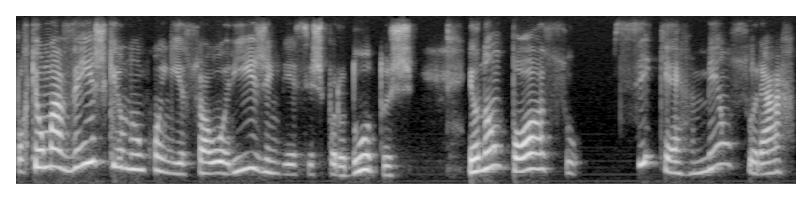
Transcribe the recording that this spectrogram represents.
porque uma vez que eu não conheço a origem desses produtos, eu não posso sequer mensurar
